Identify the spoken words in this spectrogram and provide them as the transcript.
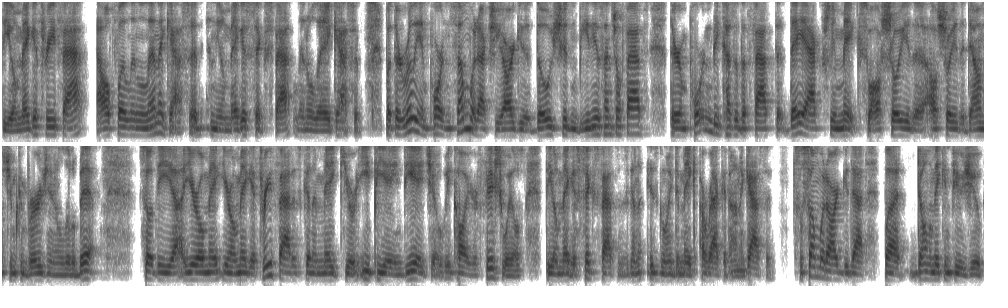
the omega-3 fat, alpha-linolenic acid, and the omega-6 fat, linoleic acid. But they're really important. Some would actually argue that those shouldn't be the essential fats. They're important because of the fat that they actually make. So I'll show you the I'll show you the downstream conversion in a little bit. So the uh, your omega your omega three fat is going to make your EPA and DHA, we call your fish oils. The omega six fats is going is going to make arachidonic acid. So some would argue that, but don't let me confuse you.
